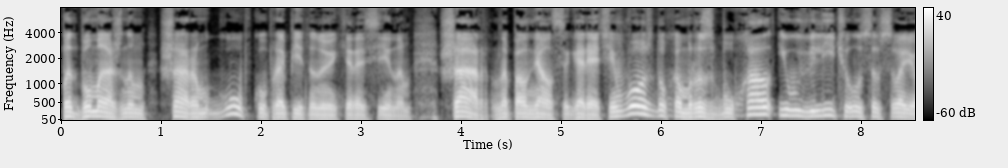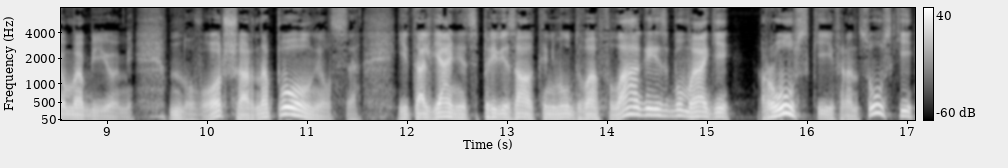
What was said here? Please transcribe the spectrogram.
под бумажным шаром губку, пропитанную керосином. Шар наполнялся горячим воздухом, разбухал и увеличивался в своем объеме. Ну вот шар наполнился. Итальянец привязал к нему два флага из бумаги, русский и французский,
